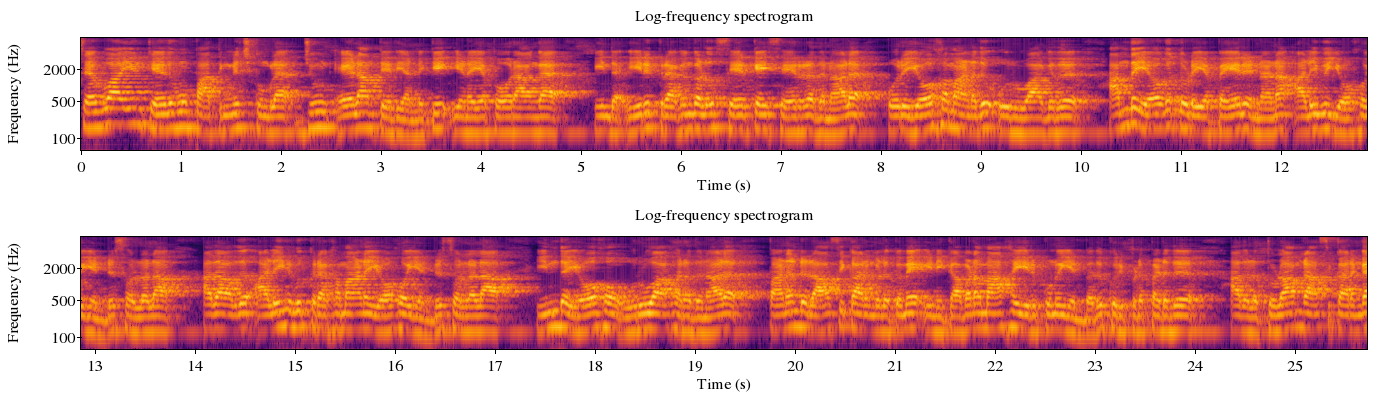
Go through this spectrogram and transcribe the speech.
செவ்வாயும் கேதுவும் பார்த்தீங்கன்னு வச்சுக்கோங்களேன் ஜூன் ஏழாம் தேதி அன்னைக்கு இணைய போகிறாங்க இந்த இரு கிரகங்களும் சேர்க்கை சேர்றதுனால ஒரு யோகமானது உருவாகுது. அந்த யோகத்துடைய பெயர் என்னன்னா அழிவு யோகம் என்று சொல்லலாம். அதாவது அழிவு கிரகமான யோகம் என்று சொல்லலாம். இந்த யோகம் உருவாகிறதுனால பன்னெண்டு ராசிக்காரங்களுக்குமே இனி கவனமாக இருக்கணும் என்பது குறிப்பிடப்படுது. அதில் துலாம் ராசிக்காரங்க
